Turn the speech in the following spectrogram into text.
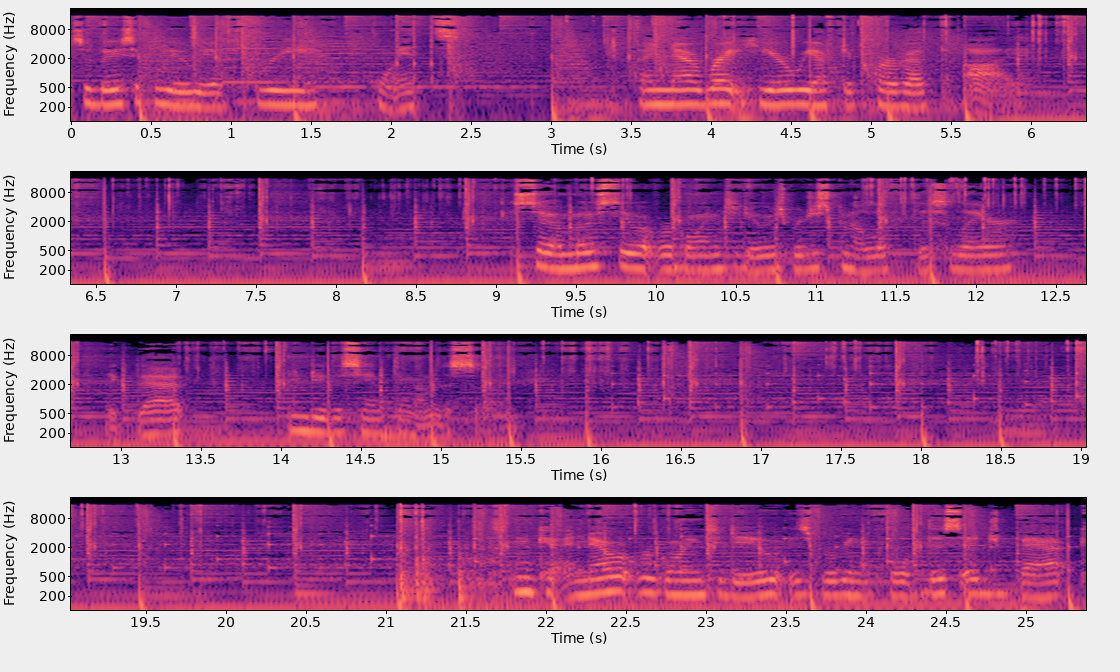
So basically we have three points. And now right here we have to carve out the eye. So mostly what we're going to do is we're just gonna lift this layer like that and do the same thing on this side. Okay, now what we're going to do is we're gonna fold this edge back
